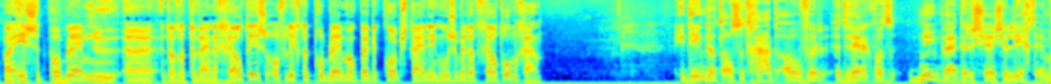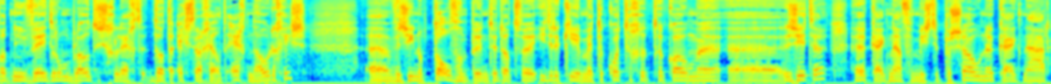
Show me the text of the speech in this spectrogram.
Maar is het probleem nu uh, dat er te weinig geld is... of ligt het probleem ook bij de korpsleiding hoe ze met dat geld omgaan? Ik denk dat als het gaat over het werk wat nu bij de recherche ligt... en wat nu wederom bloot is gelegd, dat er extra geld echt nodig is. Uh, we zien op tal van punten dat we iedere keer met tekorten te komen uh, zitten. Kijk naar vermiste personen, kijk naar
